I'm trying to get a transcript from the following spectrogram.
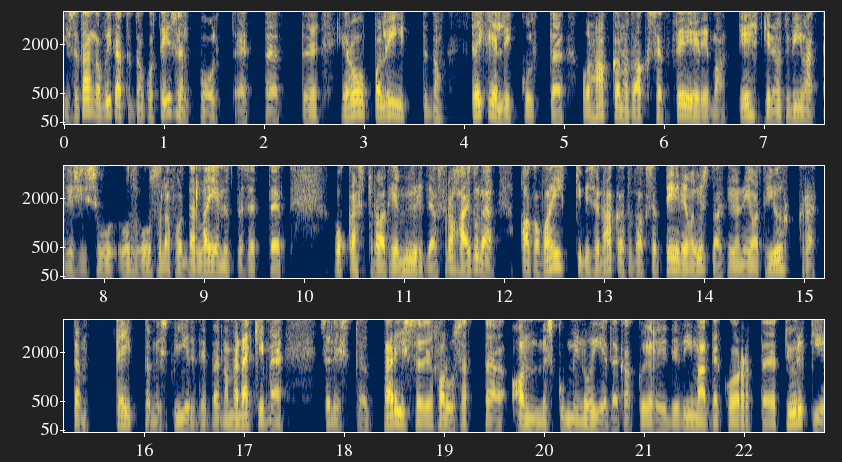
ja seda on ka viidatud nagu teiselt poolt, et, et Euroopa Liit noh, tegelikult on hakanud aktsepteerima, ehkki nüüd viimati siis Ursula von der Leyen ütles, et okastraadi ja müüride jaoks raha ei tule, aga vaikimisi on hakatud aktsepteerima justagi niimoodi jõhkrat käitumispiiride peal, no me nägime sellist päris valusat andmist kumminuiadega, kui oli viimane kord Türgi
